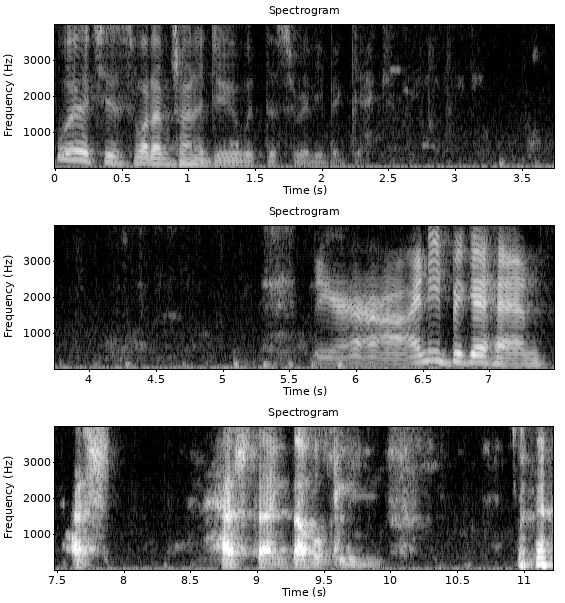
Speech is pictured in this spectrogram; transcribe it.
Which is what I'm trying to do with this really big deck. Yeah, I need bigger hands. Hash, hashtag double sleeve Anyway,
